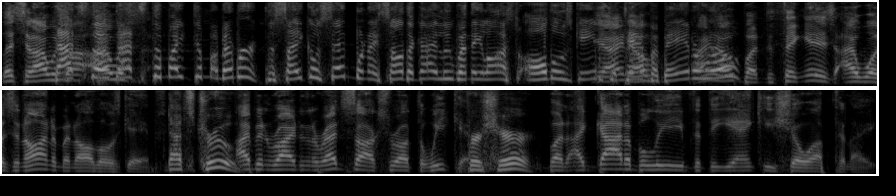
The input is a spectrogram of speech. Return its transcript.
Listen, I was. That's the I was, that's the Mike. Remember the psycho said when I saw the guy when they lost all those games yeah, to I Tampa know, Bay in a I row. know, but the thing is, I wasn't on him in all those games. That's true I've been riding the Red Sox throughout the weekend for sure. But I gotta believe that the Yankees show up tonight.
